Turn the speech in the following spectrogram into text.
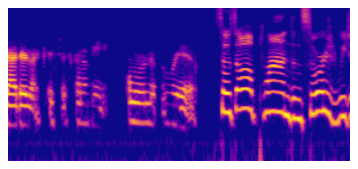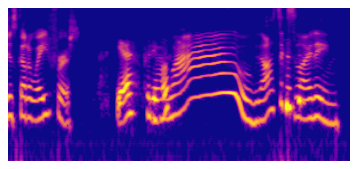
better. Like it's just gonna be unreal. so it's all planned and sorted. We just got to wait for it. Yeah, pretty much. Wow, that's exciting.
